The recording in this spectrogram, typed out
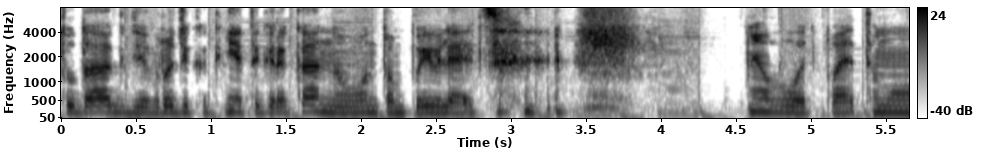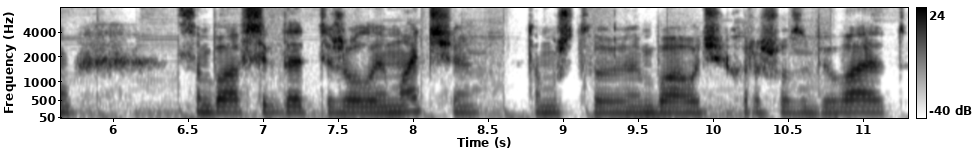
туда, где вроде как нет игрока, но он там появляется. Вот, поэтому с МБА всегда тяжелые матчи, потому что МБА очень хорошо забивают,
